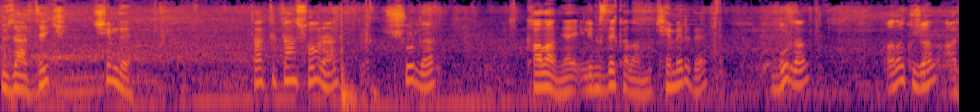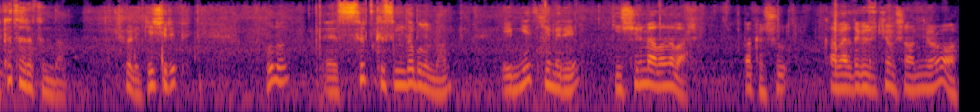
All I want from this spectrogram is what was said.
düzelttik. Şimdi taktıktan sonra şurada kalan yani elimizde kalan bu kemeri de buradan ana kucağın arka tarafından şöyle geçirip bunun e, sırt kısmında bulunan emniyet kemeri geçirme alanı var. Bakın şu kamerada gözüküyor mu şu an bilmiyorum ama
